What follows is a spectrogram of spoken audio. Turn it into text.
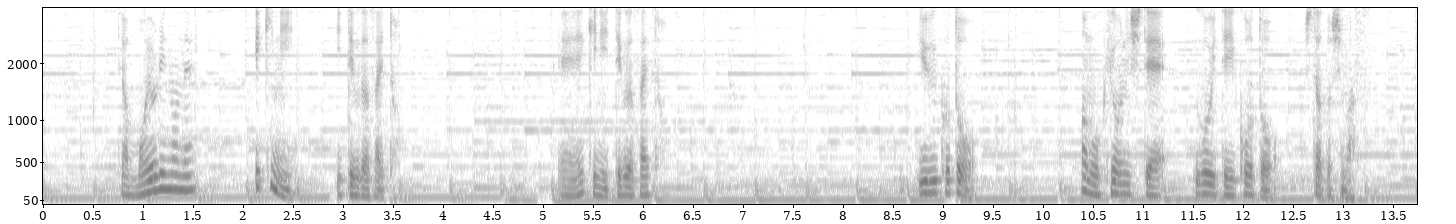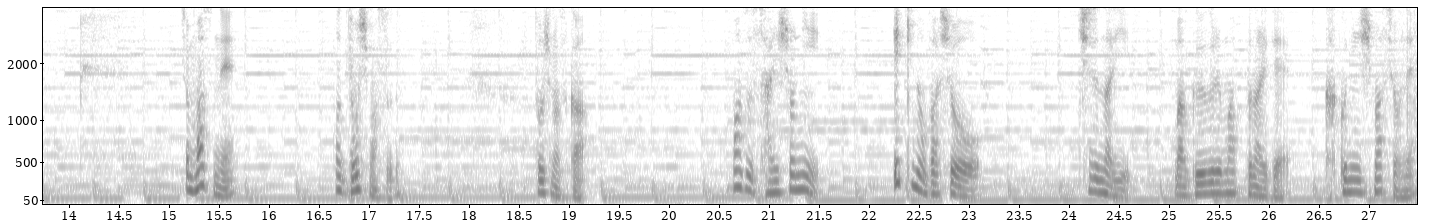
じゃあ、最寄りのね、駅に行ってくださいと。えー駅に行ってくださいと。いうことを、まあ、目標にして動いていこうとしたとします。じゃあまずね、まずどうします？どうしますか？まず最初に駅の場所を地図なり、まあ、Google マップなりで確認しますよね。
